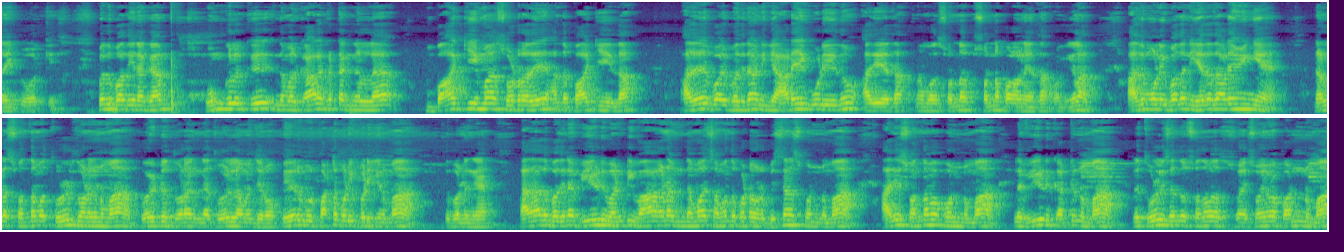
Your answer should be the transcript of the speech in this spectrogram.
Right okay. இப்போ வந்து பார்த்தீங்கன்னாக்கா உங்களுக்கு இந்த மாதிரி காலகட்டங்களில் பாக்கியமாக சொல்கிறதே அந்த பாக்கியம் தான். அதே மாதிரி பார்த்தீங்கன்னா நீங்கள் அடையக்கூடியதும் அதே தான். நம்ம சொன்ன சொன்ன பலனே தான் ஓகேங்களா? அது மூலியம் பார்த்தா நீ எதை அடைவீங்க? நல்ல சொந்தமாக தொழில் தொடங்கணுமா? போயிட்டு தொடங்குங்க தொழில் அமைஞ்சிடும் பேருக்கு பட்டப்படி படிக்கணுமா? இது பண்ணுங்க. அதாவது பார்த்தீங்கன்னா வீடு வண்டி வாகனம் இந்த மாதிரி சம்மந்தப்பட்ட ஒரு பிஸ்னஸ் பண்ணணுமா? அதே சொந்தமாக பண்ணணுமா? இல்லை வீடு கட்டணுமா? இல்லை தொழில் சேர்ந்து சொந்தமாக சுயமாக பண்ணணுமா?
